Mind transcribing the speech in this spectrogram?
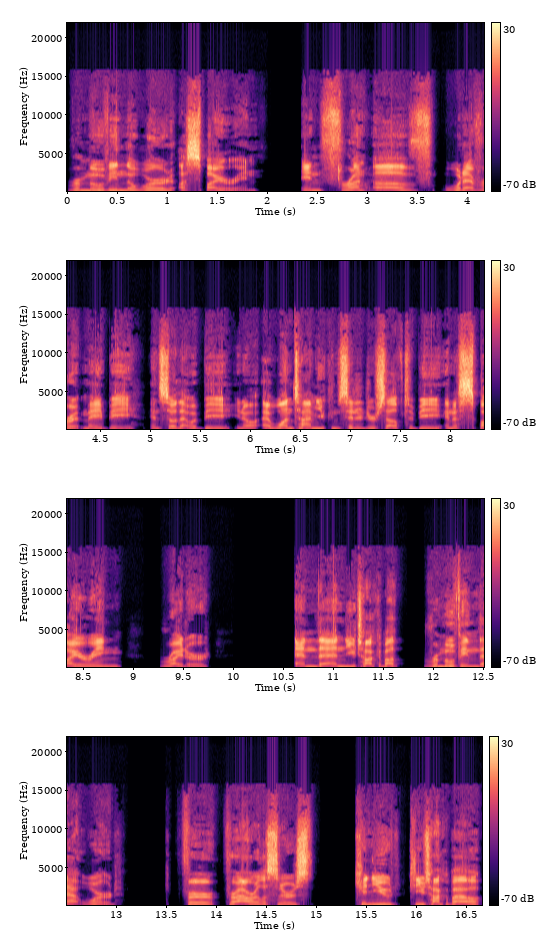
removing the word aspiring in front oh, of whatever it may be. And so that would be, you know, at one time you considered yourself to be an aspiring writer. And then you talk about removing that word. For for our listeners, can you can you talk about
